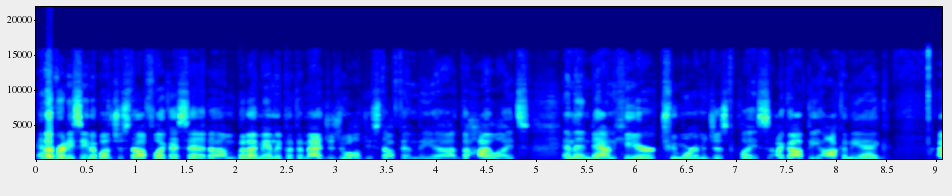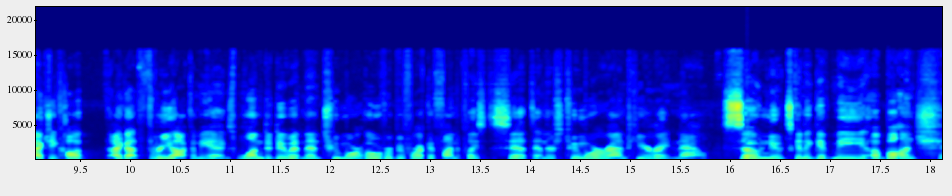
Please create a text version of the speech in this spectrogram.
And I've already seen a bunch of stuff, like I said, um, but I mainly put the Magizoology stuff in the, uh, the highlights. And then down here, two more images to place. I got the Occamy egg. I actually caught I got three Occamy eggs, one to do it and then two more over before I could find a place to sit. And there's two more around here right now. So Newt's going to give me a bunch,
